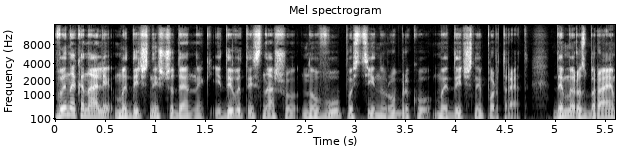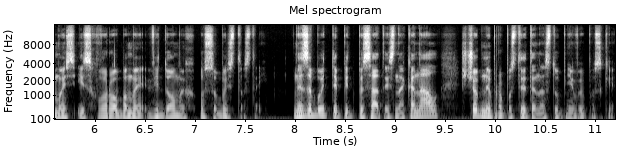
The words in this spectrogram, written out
Ви на каналі Медичний щоденник і дивитесь нашу нову постійну рубрику Медичний портрет, де ми розбираємось із хворобами відомих особистостей. Не забудьте підписатись на канал, щоб не пропустити наступні випуски.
